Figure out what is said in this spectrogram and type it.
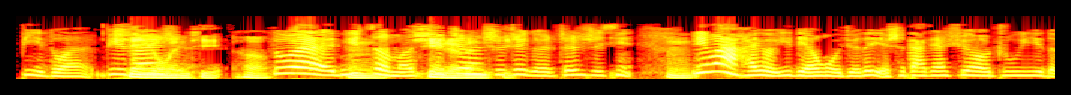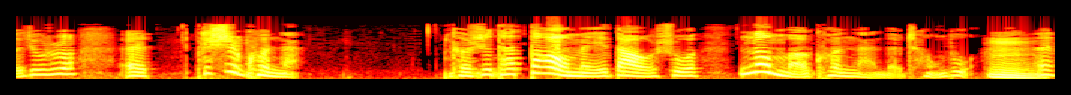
弊端，弊端是问题哈。对，你怎么去证实这个真实性？嗯另外还有一点，我觉得也是大家需要注意的，就是说，呃，它是困难，可是他倒没到说那么困难的程度。嗯呃，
